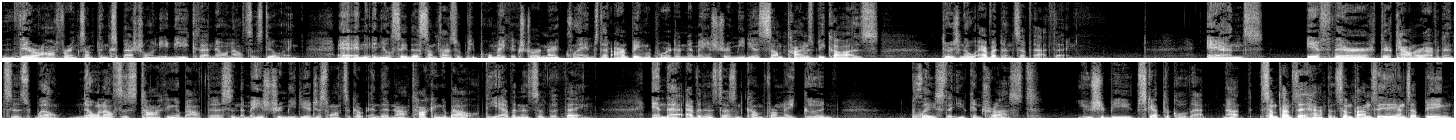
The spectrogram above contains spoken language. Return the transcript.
they're offering something special and unique that no one else is doing. And, and, and, you'll see this sometimes when people make extraordinary claims that aren't being reported in the mainstream media, sometimes because there's no evidence of that thing. And if their their counter evidence is, well, no one else is talking about this and the mainstream media just wants to cover and they're not talking about the evidence of the thing. And that evidence doesn't come from a good place that you can trust. You should be skeptical of that. Not sometimes it happens. Sometimes it ends up being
